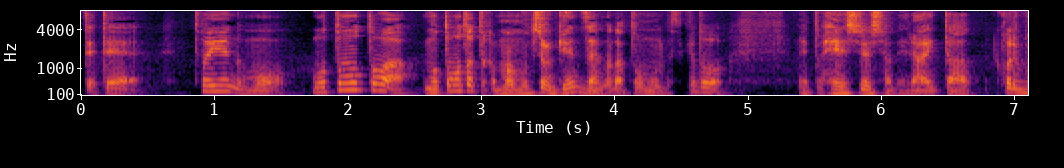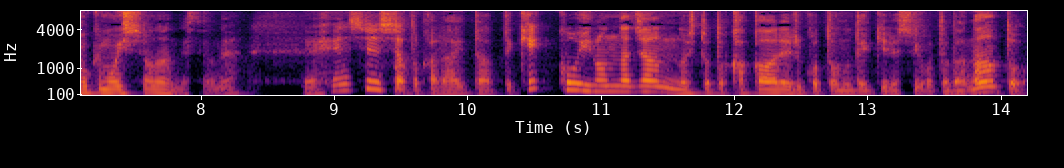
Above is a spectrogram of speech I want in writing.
てて、というのも、もともとは、もともととか、まあもちろん現在もだと思うんですけど、えっと、編集者でライター、これ僕も一緒なんですよね。で、編集者とかライターって結構いろんなジャンルの人と関われることのできる仕事だなと、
